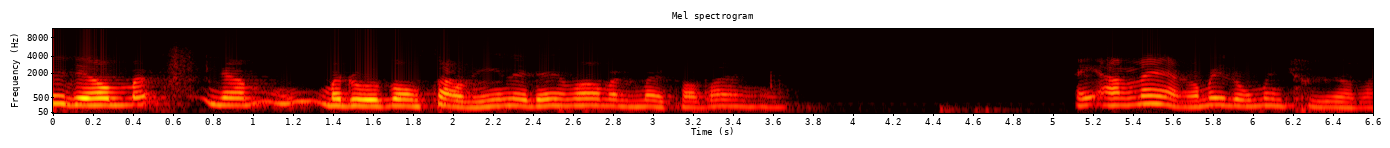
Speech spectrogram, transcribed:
นี่เดี๋ยวมาเนี่ยมาดูตรงเสานี้เลยได้ว่ามันหมายความว่าไงไออันแรกก็ไม่รู้มันคืออะไร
